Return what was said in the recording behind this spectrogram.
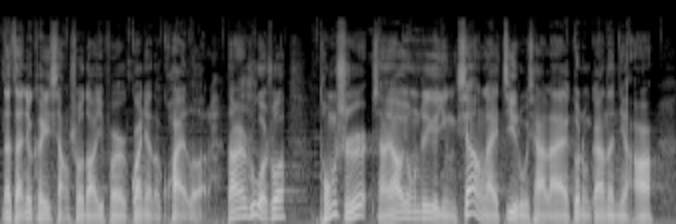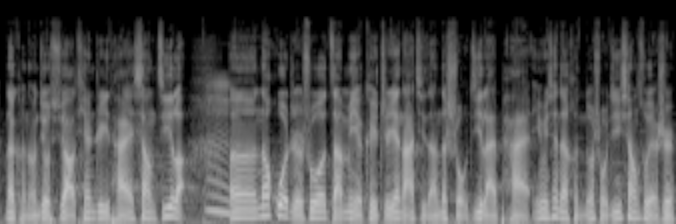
那咱就可以享受到一份观鸟的快乐了。当然，如果说同时想要用这个影像来记录下来各种各样的鸟，那可能就需要添置一台相机了。嗯，那或者说咱们也可以直接拿起咱的手机来拍，因为现在很多手机像素也是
